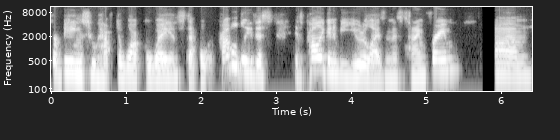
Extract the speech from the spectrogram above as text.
for beings who have to walk away and step away. Probably this is probably going to be utilized in this time frame. Um,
